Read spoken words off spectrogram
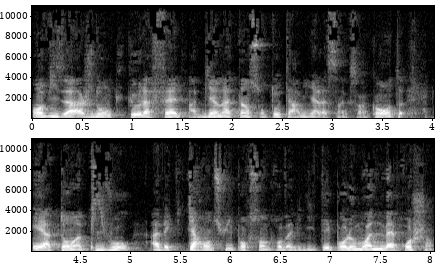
envisage donc que la Fed a bien atteint son taux terminal à 5,50 et attend un pivot avec 48% de probabilité pour le mois de mai prochain.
